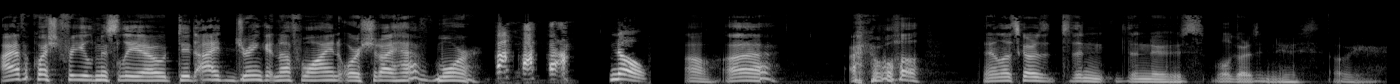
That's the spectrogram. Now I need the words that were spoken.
I have a question for you, Miss Cleo. Did I drink enough wine or should I have more? No. Oh, uh, well, then let's go to the the news. We'll go to the news over here.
